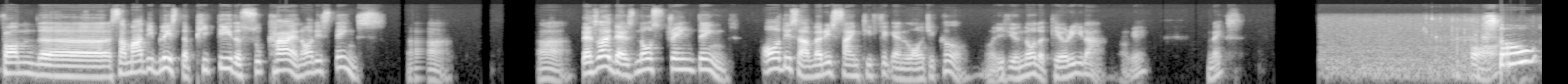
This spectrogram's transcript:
from the samadhi bliss the piti the sukha and all these things Ah, ah. That's why there's no strange things. All these are very scientific and logical. If you know the theory, lah. Okay. Next. So,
